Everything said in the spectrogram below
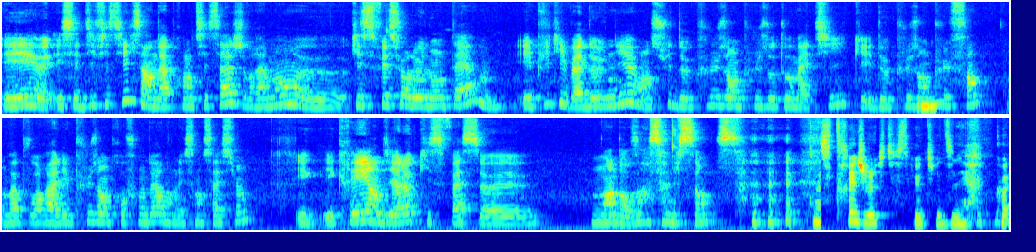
Et, euh, et c'est difficile, c'est un apprentissage vraiment euh, qui se fait sur le long terme et puis qui va devenir ensuite de plus en plus automatique et de plus en mm. plus fin. On va pouvoir aller plus en profondeur dans les sensations et, et créer un dialogue qui se fasse euh, moins dans un seul sens. c'est très juste ce que tu dis. Quoi.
